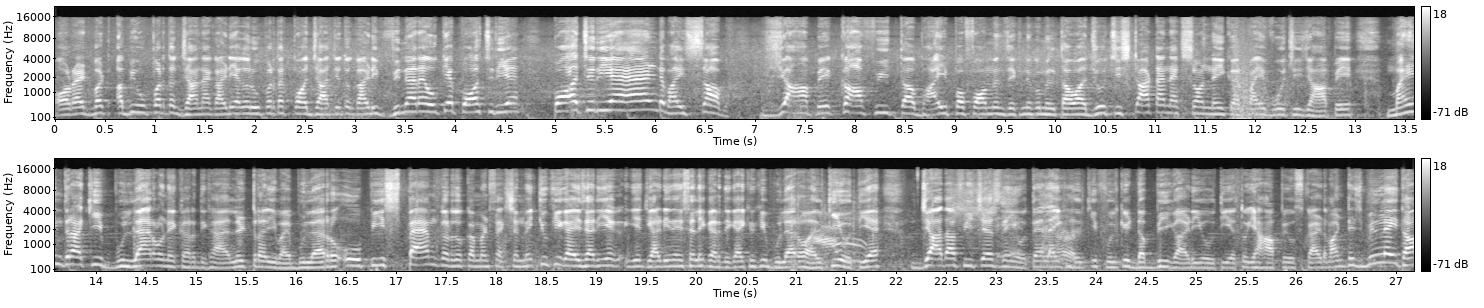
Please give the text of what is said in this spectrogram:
और राइट बट अभी ऊपर तक जाना है गाड़ी। अगर ऊपर तक पहुँच जाती है तो गाड़ी विनर है ओके पहुँच रही है, पहुँच रही है एंड भाई साहब यहाँ पे काफ़ी तब भाई परफॉर्मेंस देखने को मिलता हुआ, जो चीज़ टाटा नेक्सॉन नहीं कर पाई, वो चीज़ यहाँ पे महिंद्रा की बुलेरो ने कर दिखाया लिटरली भाई बुलेरो ओपी स्पैम कर दो कमेंट सेक्शन में, क्योंकि गाइज़ यार, ये ये गाड़ी ने इसलिए कर दिखाया, क्योंकि बुलेरो हल्की होती है, ज़्यादा फीचर्स नहीं होते हैं लाइक हल्की फुल्की डब्बी गाड़ी होती है तो यहाँ पे उसका एडवांटेज मिल नहीं था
